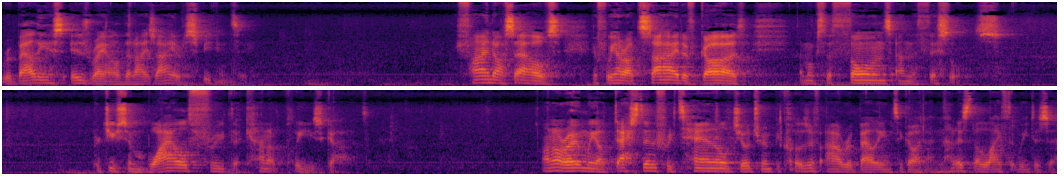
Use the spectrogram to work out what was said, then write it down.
rebellious Israel that Isaiah is speaking to. We find ourselves, if we are outside of God, amongst the thorns and the thistles, producing wild fruit that cannot please God. On our own, we are destined for eternal judgment because of our rebellion to God, and that is the life that we deserve.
